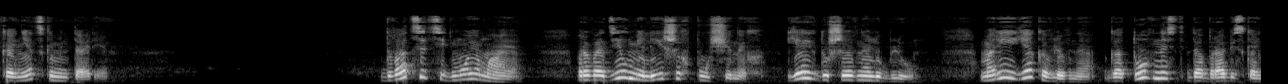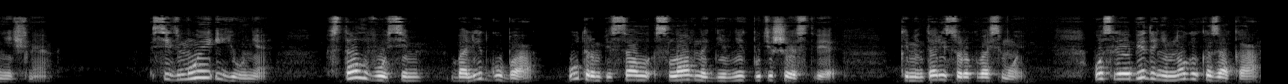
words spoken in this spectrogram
Конец комментария. 27 мая. Проводил милейших Пущиных. Я их душевно люблю. Мария Яковлевна. Готовность добра бесконечная. 7 июня. Встал в восемь, болит губа. Утром писал славно дневник путешествия. Комментарий 48. После обеда немного казака.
